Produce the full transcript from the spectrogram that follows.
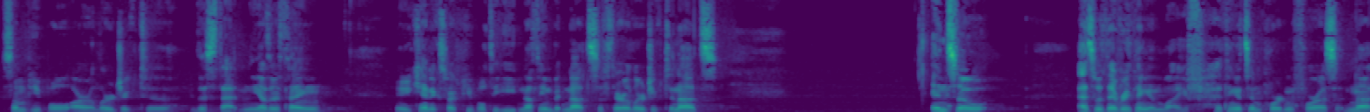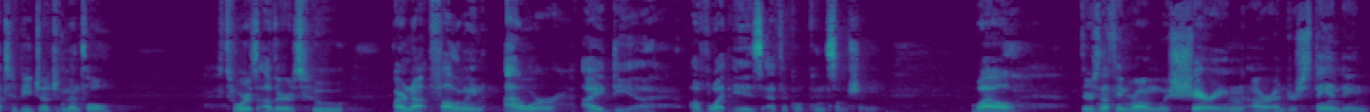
some people are allergic to this, that, and the other thing. You, you can't expect people to eat nothing but nuts if they're allergic to nuts. And so, as with everything in life, I think it's important for us not to be judgmental towards others who are not following our idea of what is ethical consumption. While there's nothing wrong with sharing our understanding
